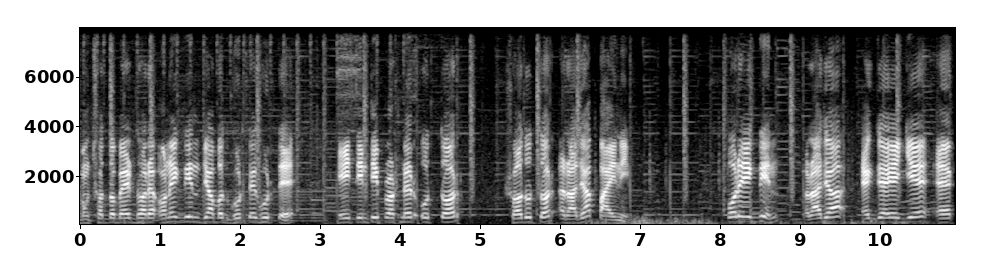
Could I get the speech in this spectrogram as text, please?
এবং ছদ্মবেশ ধরে অনেক দিন যাবৎ ঘুরতে ঘুরতে এই তিনটি প্রশ্নের উত্তর, সদুত্তর রাজা পায়নি। পরে একদিন রাজা এক জায়গায় গিয়ে এক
